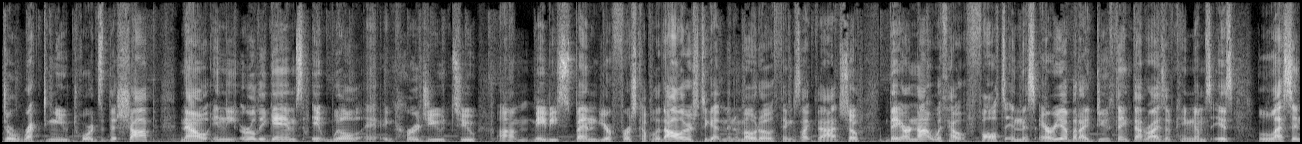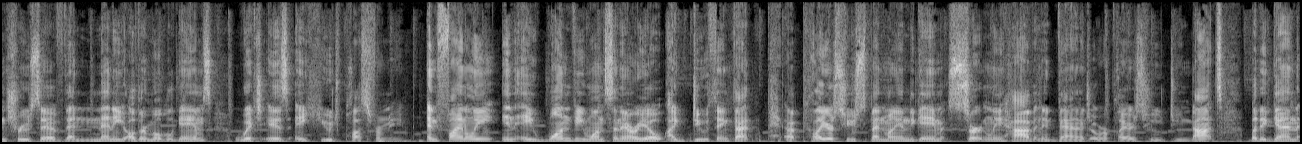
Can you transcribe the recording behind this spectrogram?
directing you towards the shop. Now in the early games it will encourage you to um, maybe spend your first couple of dollars to get minamoto things like that. So they are not without fault in this area but I do think that rise of kingdoms is less intrusive than many other mobile games which is a huge plus for me. And finally in a 1v1 scenario I do think that uh, players who spend money in the game certainly have an advantage over players who do not. But again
